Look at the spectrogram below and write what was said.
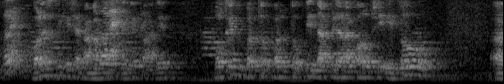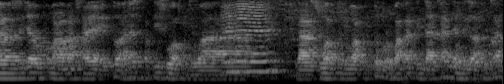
Boleh? boleh sedikit saya tambahkan Boleh. sedikit Pak Adi. Mungkin bentuk-bentuk tindak pidana korupsi itu eh, sejauh pemahaman saya itu ada seperti suap menyuap. Hmm. Nah, suap menyuap itu merupakan tindakan yang dilakukan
